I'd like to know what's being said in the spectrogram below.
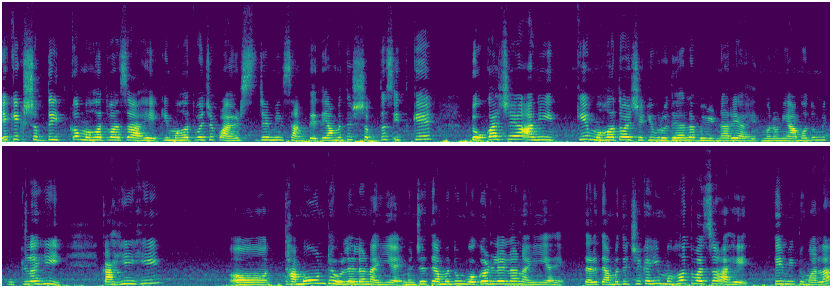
एक एक शब्द इतकं महत्त्वाचं आहे की महत्त्वाचे पॉईंट्स जे मी सांगते त्यामध्ये शब्दच इतके टोकाचे आणि इतके महत्त्वाचे की हृदयाला भिडणारे आहेत. म्हणून यामधून मी कुठलंही काहीही थांबवून ठेवलेलं नाही आहे म्हणजे त्यामधून वगळलेलं नाही आहे तर त्यामध्ये जे काही महत्त्वाचं आहे ते मी तुम्हाला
